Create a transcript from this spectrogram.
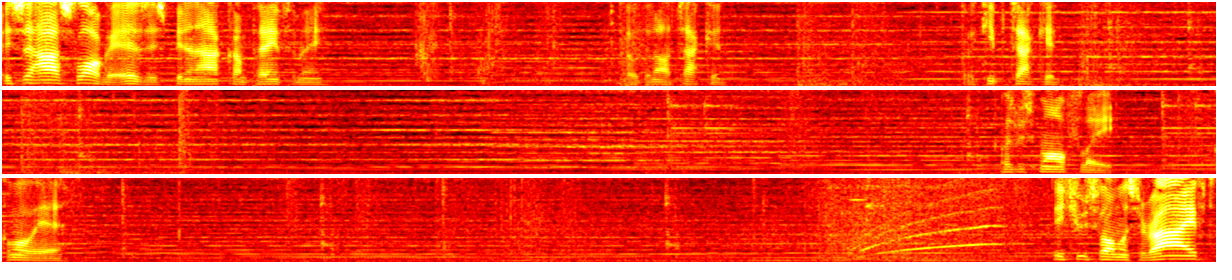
It's a hard slog, it is. It's been a hard campaign for me. Oh, they're not attacking. Gotta keep attacking. Where's my small fleet? Come over here. These troops have almost arrived.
